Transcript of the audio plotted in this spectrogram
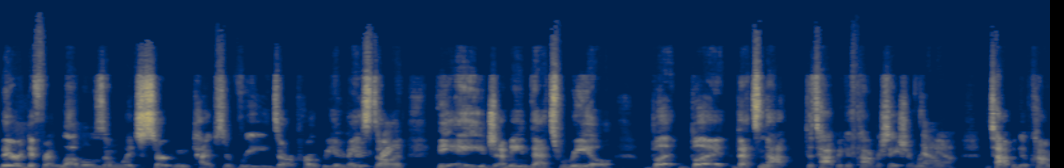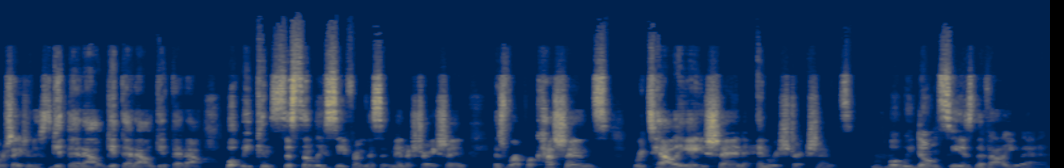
there are different levels in which certain types of reads are appropriate Mhm, based right. on the age. I mean, that's real, but but that's not the topic of conversation right No. now. The topic of conversation is get that out, get that out, get that out. What we consistently see from this administration is repercussions, retaliation, and restrictions. What we don't see is the value add.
